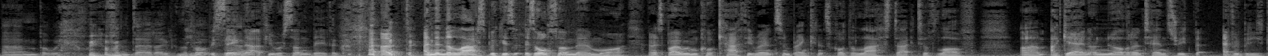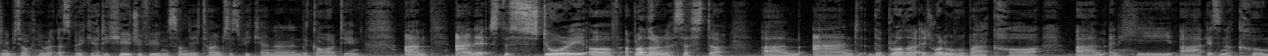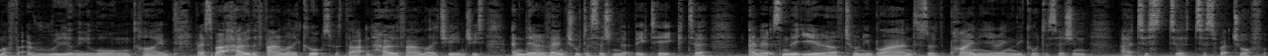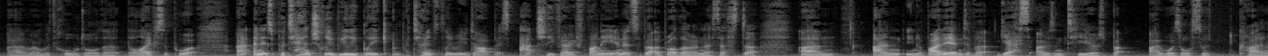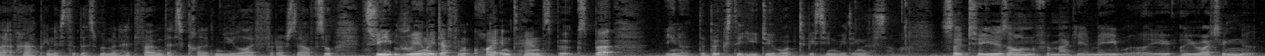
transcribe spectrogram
Um, but we, we haven't dared open the you box. wouldn't be saying yet. that if you were sunbathing. um, and then the last book is, is also a memoir, and it's by a woman called Cathy Rentzenbrink, and it's called The Last Act of Love. Um, again, another intense read, but everybody's going to be talking about this book. It had a huge review in the Sunday Times this weekend and in The Guardian. Um, and it's the story of a brother and a sister, um, and the brother is run over by a car. Um, and he uh, is in a coma for a really long time. And it's about how the family copes with that and how the family changes and their eventual decision that they take to. And it's in the era of Tony Bland, so the pioneering legal decision uh, to, to, to switch off um, and withhold all the, the life support. Uh, and it's potentially really bleak and potentially really dark, but it's actually very funny. And it's about a brother and a sister. Um, and, you know, by the end of it, yes, I was in tears, but I was also crying out of happiness that this woman had found this kind of new life for herself. So three really different, quite intense books, but you know the books that you do want to be seen reading this summer. So two years on from Maggie and Me, are you, are you writing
